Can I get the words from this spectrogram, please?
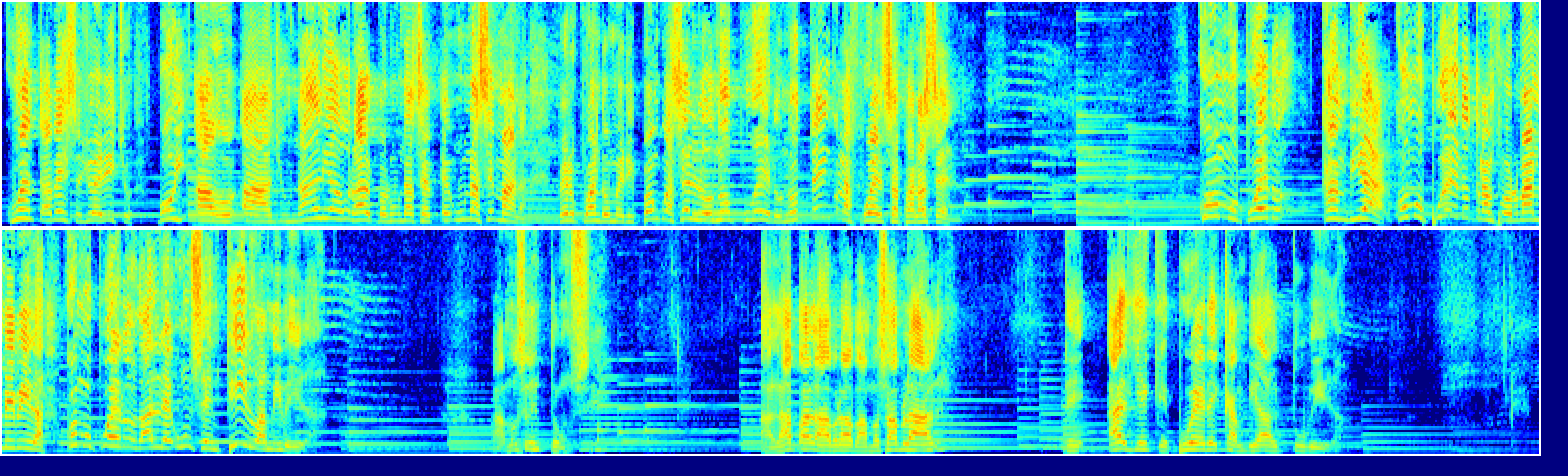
¿Cuántas veces yo he dicho, voy a, ayunar y a orar por una, una semana, pero cuando me dispongo a hacerlo no puedo, no tengo la fuerza para hacerlo? ¿Cómo puedo cambiar? ¿Cómo puedo transformar mi vida? ¿Cómo puedo darle un sentido a mi vida? Vamos entonces a la palabra, vamos a hablar de alguien que puede cambiar tu vida.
